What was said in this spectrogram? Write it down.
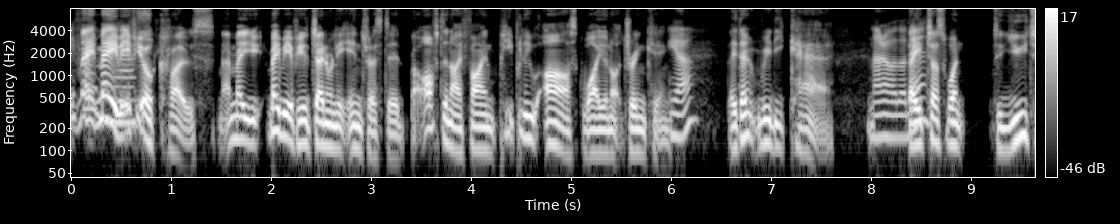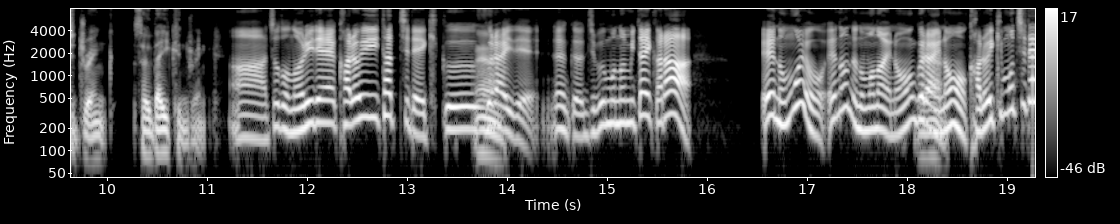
If May- I may Maybe if you're close, and maybe maybe if you're genuinely interested. But often I find people who ask why you're not drinking, Yeah? they don't really care. なるほど They ね。just want to you to drink so they can drink. ああ、ちょっとノリで軽いタッチで聞くぐらいで、なんか自分も飲みたいからえ飲もうよ。えなんで飲まないの？ぐらいの軽い気持ちで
